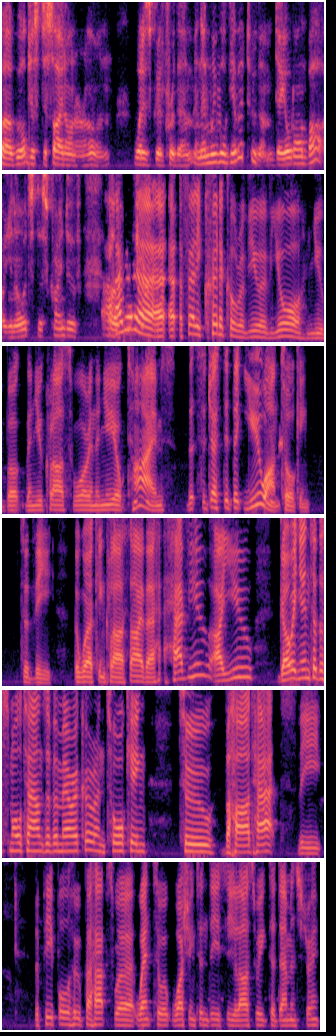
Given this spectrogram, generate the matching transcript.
Uh, we'll just decide on our own what is good for them, and then we will give it to them. De haut en bas, you know, it's this kind of. Uh, I read a, a, fairly critical review of your new book, The New Class War, in the New York Times, that suggested that you aren't talking to the the working class either. Have you? Are you going into the small towns of America and talking to the hard hats, the the people who perhaps were went to Washington D.C. last week to demonstrate?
